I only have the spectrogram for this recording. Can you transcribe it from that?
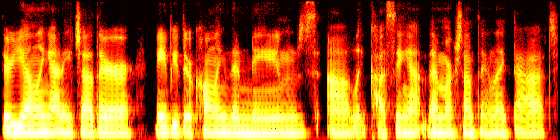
they're yelling at each other. Maybe they're calling them names, uh, like cussing at them or something like that.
